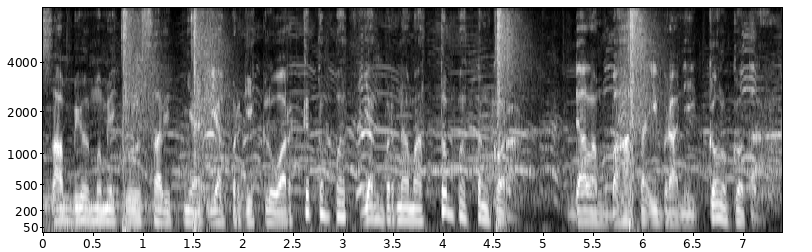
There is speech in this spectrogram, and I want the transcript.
Sambil memikul salibnya, ia pergi keluar ke tempat yang bernama tempat tengkorak. Dalam bahasa Ibrani, Golgota.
